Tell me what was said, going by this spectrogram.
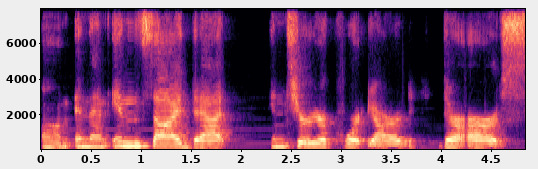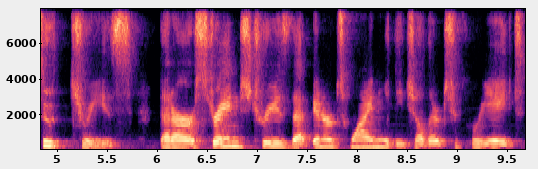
Um, and then inside that interior courtyard, there are sooth trees that are strange trees that intertwine with each other to create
